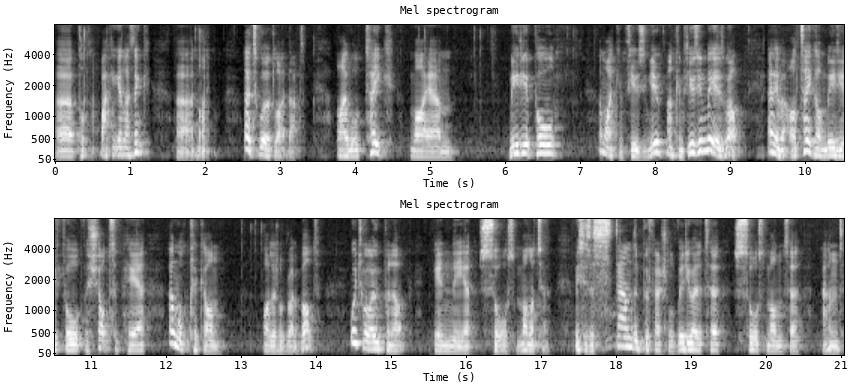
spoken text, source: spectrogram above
uh, put that back again I think, uh, let's work like that. I will take my um, media pool, am I confusing you? I'm confusing me as well. Anyway, I'll take our media for the shots here, and we'll click on our little robot, which will open up in the uh, source monitor. This is a standard professional video editor, source monitor, and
